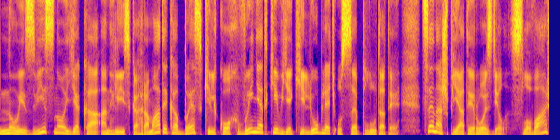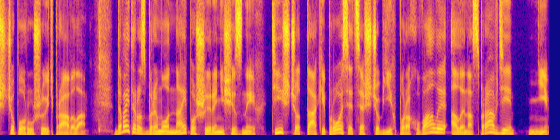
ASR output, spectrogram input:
Ну і звісно, яка англійська граматика без кількох винятків, які люблять усе плутати. Це наш п'ятий розділ слова, що порушують правила. Давайте розберемо найпоширеніші з них, ті, що так і просяться, щоб їх порахували, але насправді ні.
